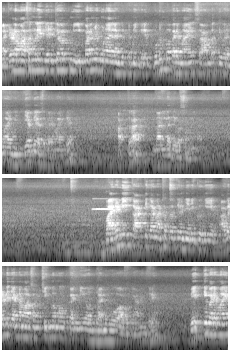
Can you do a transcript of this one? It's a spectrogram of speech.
മറ്റുള്ള മാസങ്ങളിൽ ജനിച്ചവർക്കും ഈ പറഞ്ഞ ഗുണമെല്ലാം കിട്ടുമെങ്കിലും കുടുംബപരമായി സാമ്പത്തികപരമായി വിദ്യാഭ്യാസപരമായിട്ട് അത്ര നല്ല ദിവസമല്ല. ഭരണി കാർത്തിക നക്ഷത്രത്തിൽ ജനിക്കുകയും അവരുടെ ജന്മമാസം ചിങ്ങമോ കന്നിയോ ധനുവോ ആവുകയാണെങ്കിൽ വ്യക്തിപരമായി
